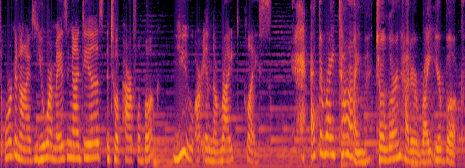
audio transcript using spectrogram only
to organize your amazing ideas into a powerful book? You are in the right place. At the right time to learn how to write your book.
